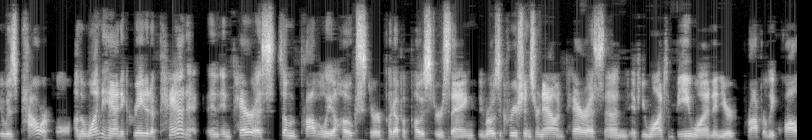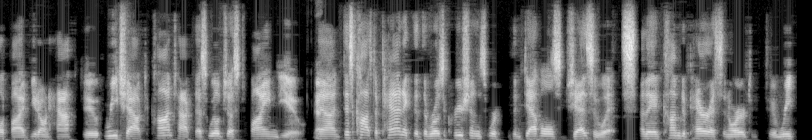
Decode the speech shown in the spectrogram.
it was powerful. On the one hand, it created a panic. In, in Paris, some probably a hoaxer put up a poster saying the Rosicrucians are now in Paris, and if you want to be one and you're properly qualified, you don't have to reach out to contact us. We'll just find you. Yeah. And this caused a panic that the Rosicrucians were the devil's Jesuits, and they had come to Paris in order to, to wreak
